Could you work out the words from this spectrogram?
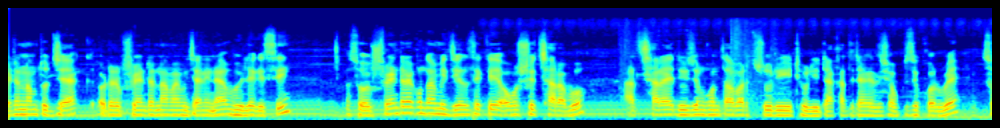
এটার নাম তো জ্যাক ওটার ফ্রেন্ডের নাম আমি জানি না, ভুলে গেছি। সো ওই ফ্রেন্ডটা কিন্তু আমি জেল থেকে অবশ্যই ছাড়াবো। আর ছাড়াই দুইজন কিন্তু আবার চুরি টুরি ডাকাতি টাকাতি সব কিছু করবে। সো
